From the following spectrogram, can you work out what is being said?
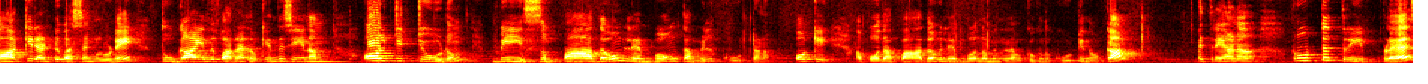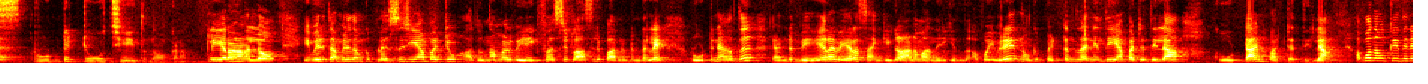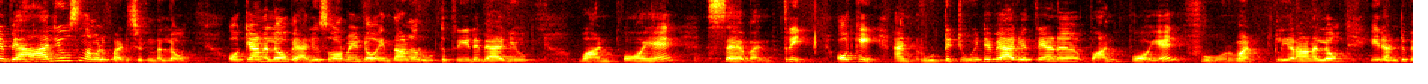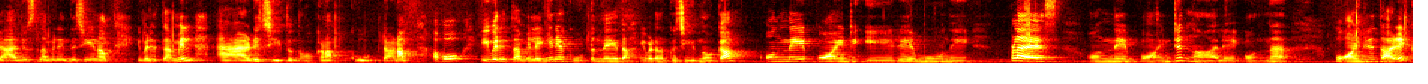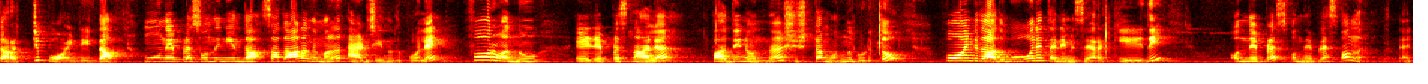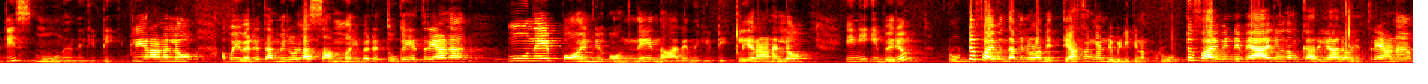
ബാക്കി രണ്ട് വശങ്ങളുടെ തുക എന്ന് പറഞ്ഞാൽ നമുക്ക് എന്ത് ചെയ്യണം? ഓൾട്ടിറ്റ്യൂഡും ബേസും പാദവും ലംബവും തമ്മിൽ കൂട്ടണം. ഓക്കെ അപ്പോൾ ദാ പാദവും ലംബവും തമ്മിൽ നമുക്കൊന്ന് കൂട്ടി നോക്കാം. എത്രയാണ്? Root three plus root two ചെയ്ത് നോക്കണം. ക്ലിയർ ആണല്ലോ? ഇവർ തമ്മിൽ നമുക്ക് പ്ലസ് ചെയ്യാൻ പറ്റും. അതും നമ്മൾ വെരി ഫസ്റ്റ് ക്ലാസ്സിൽ പറഞ്ഞിട്ടുണ്ടല്ലേ? റൂട്ടിനകത്ത് രണ്ട് വേറെ വേറെ സംഖ്യകളാണ് വന്നിരിക്കുന്നത്. അപ്പോൾ ഇവരെ നമുക്ക് പെട്ടെന്ന് തന്നെ എന്ത് ചെയ്യാൻ പറ്റത്തില്ല? കൂട്ടാൻ പറ്റത്തില്ല. അപ്പോൾ നമുക്ക് ഇതിന്റെ വാല്യൂസ് നമ്മൾ പഠിച്ചിട്ടുണ്ടല്ലോ. ഓക്കെ ആണല്ലോ? വാല്യൂസ് ഓർമ്മയുണ്ടോ? എന്താണ് റൂട്ട് ത്രീയുടെ value one point seven three okay and root ടുവിന്റെ വാല്യൂ എത്രയാണ്? One point four one clear ആണല്ലോ? ഈ രണ്ട് വാല്യൂസ് തമ്മിൽ എന്ത് ചെയ്യണം? ഇവരെ തമ്മിൽ ആഡ് ചെയ്ത് നോക്കണം കൂട്ടണം. അപ്പോൾ ഇവരെ തമ്മിൽ എങ്ങനെയാണ് കൂട്ടുന്നേതാ ഇവിടെ നമുക്ക് ചെയ്ത് നോക്കാം. ഒന്ന് പോയിന്റ് ഏഴ് മൂന്ന് പ്ലസ് ഒന്ന് പോയിന്റ് നാല് ഒന്ന്. പോയിന്റിന് താഴെ കറക്റ്റ് പോയിന്റ് ചെയ്താ മൂന്ന് പ്ലസ് ഒന്ന് ഇനി എന്താ? സാധാരണ നമ്മൾ ആഡ് ചെയ്യുന്നത് പോലെ ഫോർ വന്നു. ഏഴ് പ്ലസ് നാല് പതിനൊന്ന് ശിഷ്ടം ഒന്ന് കൊടുത്തു. പോയിന്റ് ഇതാ അതുപോലെ തന്നെ മിസ് ഇറക്കി എഴുതി ഒന്ന് പ്ലസ് ഒന്ന് പ്ലസ് ഒന്ന്. ദാറ്റ് ഈസ് മൂന്ന് എന്ന് കിട്ടി. ക്ലിയർ ആണല്ലോ? അപ്പോൾ ഇവരുടെ തമ്മിലുള്ള സമ്മ് ഇവരുടെ തുക എത്രയാണ്? മൂന്ന് പോയിന്റ് ഒന്ന് നാല് എന്ന് കിട്ടി. ക്ലിയർ ആണല്ലോ? ഇനി ഇവരും റൂട്ട് ഫൈവും തമ്മിലുള്ള വ്യത്യാസം കണ്ടുപിടിക്കണം. റൂട്ട് ഫൈവിന്റെ വാല്യൂ നമുക്കറിയാലോ എത്രയാണ്?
